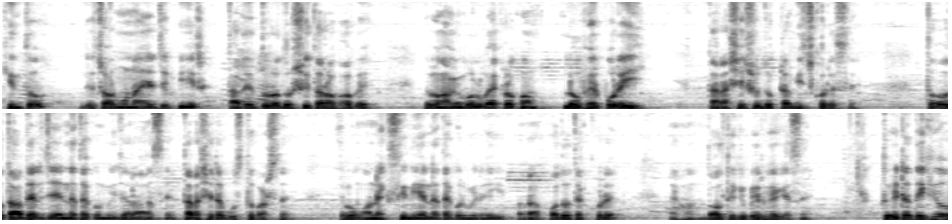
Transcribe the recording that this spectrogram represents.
কিন্তু যে চরমোনায়ের যে পীর, তাদের দূরদর্শিতার অভাবে এবং আমি বলব একরকম লোভের পরেই তারা সেই সুযোগটা মিস করেছে। তো তাদের যে নেতাকর্মী যারা আছে, তারা সেটা বুঝতে পারছে এবং অনেক সিনিয়র নেতাকর্মীরাই তারা পদত্যাগ করে এখন দল থেকে বের হয়ে গেছে। তো এটা দেখেও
